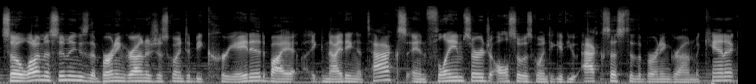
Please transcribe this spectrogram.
So so what I'm assuming is that Burning Ground is just going to be created by igniting attacks, and Flame Surge also is going to give you access to the Burning Ground mechanic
